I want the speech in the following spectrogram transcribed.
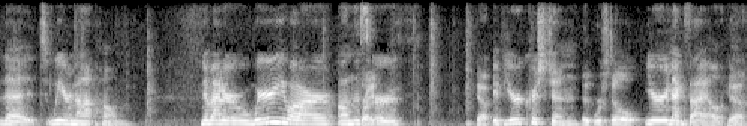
That we are not home. No matter where you are on this Right. earth, Yeah. if you're a Christian, It, we're still you're in exile. yeah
